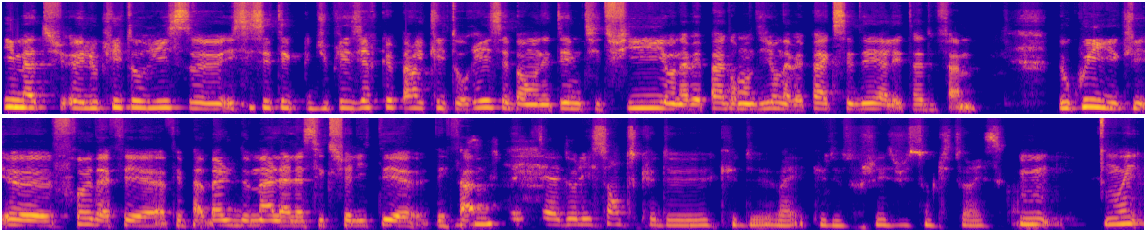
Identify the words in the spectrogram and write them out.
Et le clitoris, euh, et si c'était du plaisir que par le clitoris, et eh ben on était une petite fille, on n'avait pas grandi, on n'avait pas accédé à l'état de femme. Donc oui, euh, Freud a fait, a fait pas mal de mal à la sexualité euh, des femmes. Sexualité adolescente que de que de ouais, que de toucher juste son clitoris. Quoi. Mm. oui.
